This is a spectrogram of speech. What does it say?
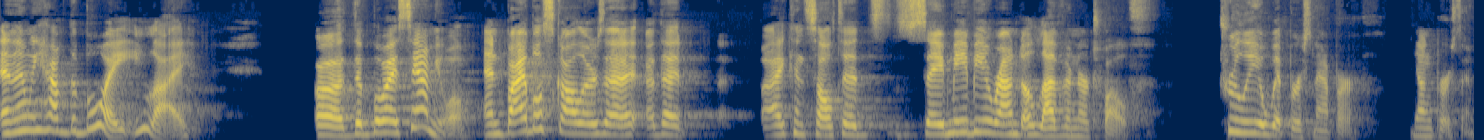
And then we have the boy, Eli, uh, the boy Samuel. And Bible scholars that, that I consulted say maybe around 11 or 12. Truly a whippersnapper, young person.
